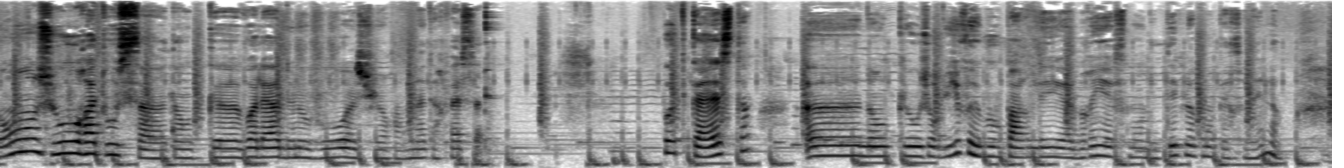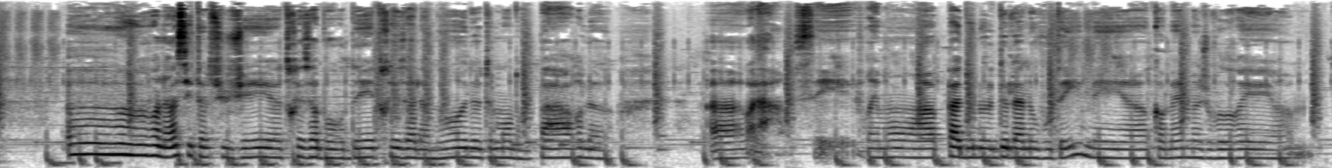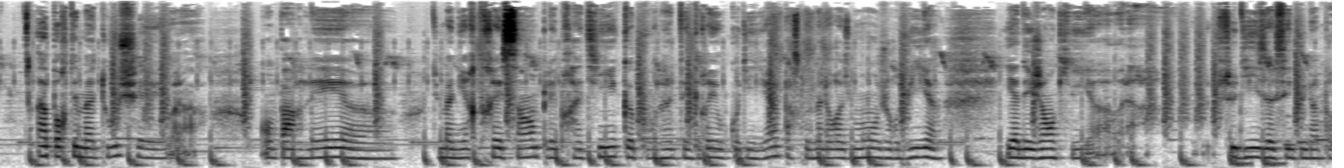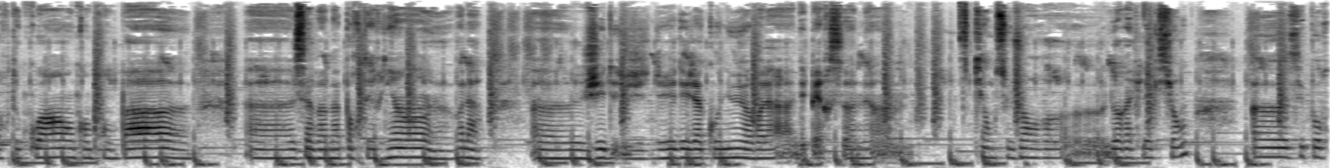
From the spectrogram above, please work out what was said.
Bonjour à tous. Donc euh, voilà de nouveau euh, sur mon interface podcast. Euh, donc aujourd'hui, je vais vous parler brièvement du développement personnel. voilà, c'est un sujet très abordé, très à la mode, tout le monde en parle. voilà, c'est vraiment pas de, de, la nouveauté, mais quand même, je voudrais apporter ma touche et voilà en parler euh, d'une manière très simple et pratique pour l'intégrer au quotidien parce que malheureusement aujourd'hui il y a des gens qui euh, se disent c'est du n'importe quoi, on comprend pas, euh, ça va m'apporter rien, voilà. J'ai déjà connu des personnes qui ont ce genre de réflexion. c'est pour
